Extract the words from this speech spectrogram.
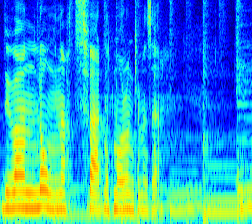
det var en lång nattsfärd mot morgon kan man säga. Mm.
